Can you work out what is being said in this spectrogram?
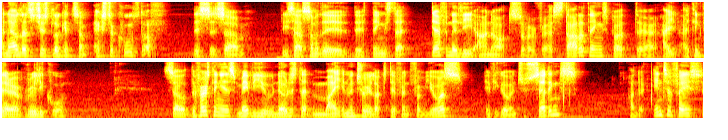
and now let's just look at some extra cool stuff this is um these are some of the the things that definitely are not sort of uh, starter things, but uh, I, I think they're really cool. So the first thing is maybe you notice that my inventory looks different from yours. If you go into settings, under interface,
